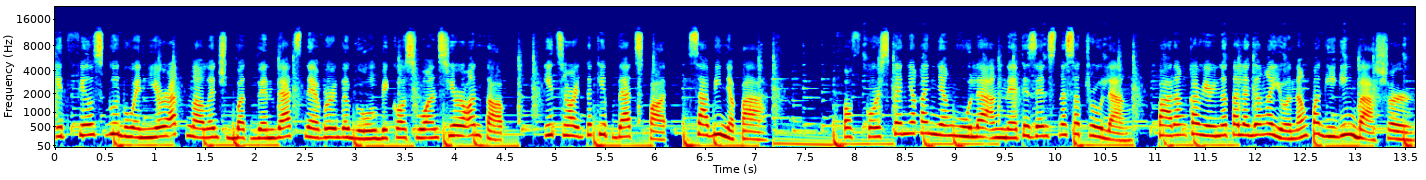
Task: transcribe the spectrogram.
it feels good when you're acknowledged but then that's never the goal because once you're on top, it's hard to keep that spot, sabi niya pa. Of course kanya-kanyang hula ang netizens na sa true lang, parang career na talaga ngayon ang pagiging basher.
